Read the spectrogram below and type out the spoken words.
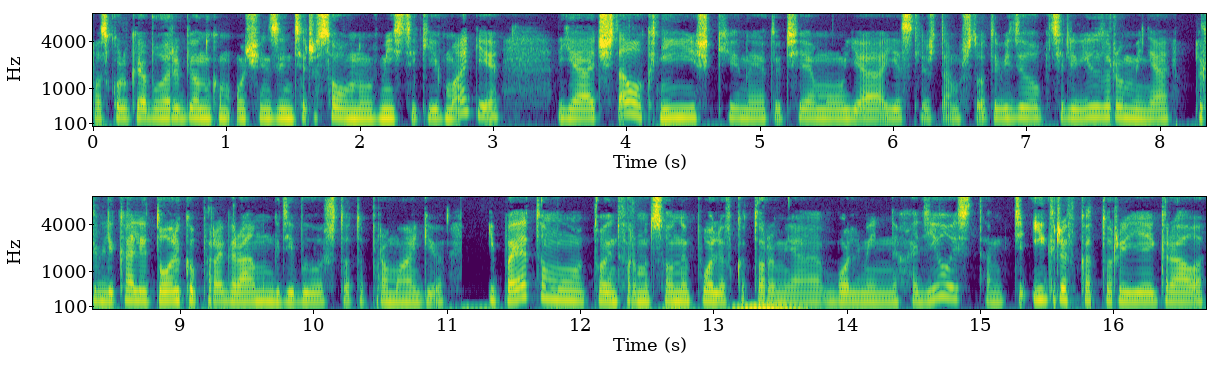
Поскольку я была ребенком очень заинтересованным в мистике и в магии, я читала книжки на эту тему, я, если же там что-то видела по телевизору, меня привлекали только программы, где было что-то про магию. И поэтому то информационное поле, в котором я более-менее находилась, там те игры, в которые я играла,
